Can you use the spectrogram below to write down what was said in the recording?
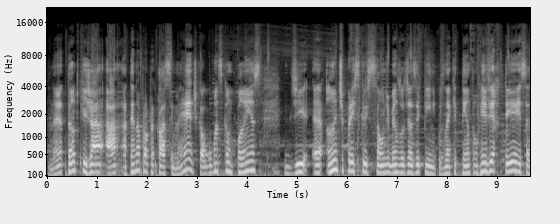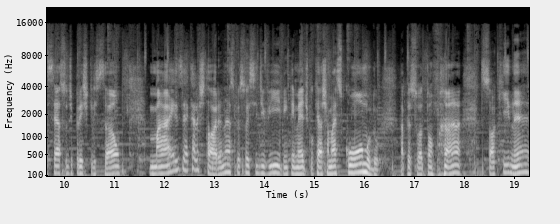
né? Tanto que já há até na própria classe médica algumas campanhas de é, antiprescrição de benzodiazepínicos, né, que tentam reverter esse excesso de prescrição, mas é aquela história, né? As pessoas se dividem, tem médico que acha mais cômodo a pessoa tomar, só que, né,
